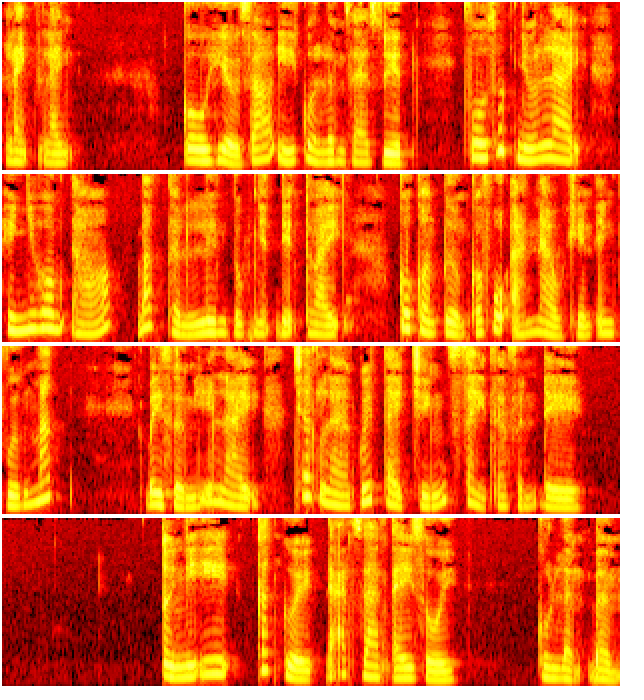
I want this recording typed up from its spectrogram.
lạnh lạnh. Cô hiểu rõ ý của Lâm Gia Duyệt, vô thức nhớ lại, hình như hôm đó bác thần liên tục nhận điện thoại, cô còn tưởng có vụ án nào khiến anh vướng mắc. Bây giờ nghĩ lại, chắc là quỹ tài chính xảy ra vấn đề. Tôi nghĩ các người đã ra tay rồi. Cô lẩm bẩm.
